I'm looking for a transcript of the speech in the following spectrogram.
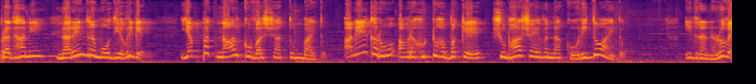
ಪ್ರಧಾನಿ ನರೇಂದ್ರ ಮೋದಿ ಅವರಿಗೆ ಎಪ್ಪತ್ನಾಲ್ಕು ವರ್ಷ ತುಂಬಾಯಿತು. ಅನೇಕರು ಅವರ ಹುಟ್ಟುಹಬ್ಬಕ್ಕೆ ಶುಭಾಶಯವನ್ನ ಕೋರಿದ್ದೂ ಆಯಿತು. ಇದರ ನಡುವೆ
